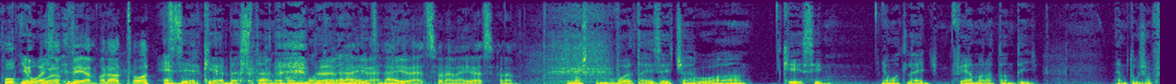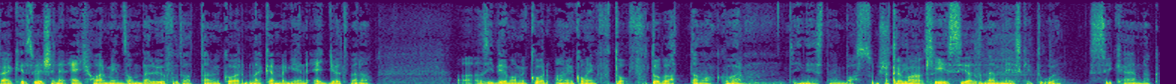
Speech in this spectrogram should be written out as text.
hopp, Jó, ez, a félmaraton. Ezért kérdeztem, hogy motivál, nem, eljö, eljöhetsz velem, eljöhetsz velem. Most volt a izé csávó, a Készi nyomott le egy félmaratont így nem túl sok felkészülésen, én 1.30-on belül futottam, amikor nekem meg ilyen 1.50 a, az időm, amikor, amikor még futo, futogattam, akkor így néztem, hogy basszus, hát a Készi az nem néz ki túl szikárnak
